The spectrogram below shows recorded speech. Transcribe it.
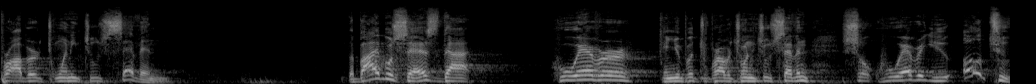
Proverbs 22 7. The Bible says that whoever can you put to Proverbs 22 7? So whoever you owe to,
